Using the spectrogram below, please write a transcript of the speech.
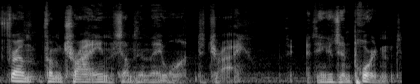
from from trying something they want to try. I think it's important.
